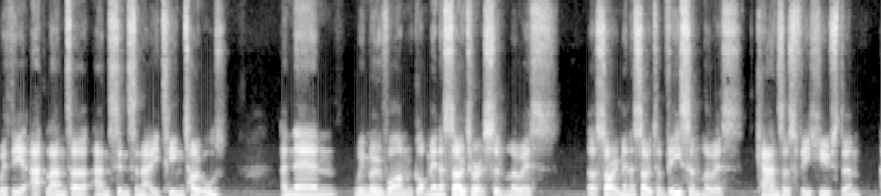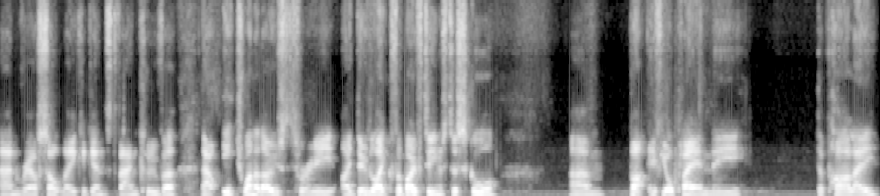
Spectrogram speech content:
with the Atlanta and Cincinnati team totals. And then we move on. We've got Minnesota at St. Louis. Uh, sorry, Minnesota v St. Louis, Kansas v Houston, and Real Salt Lake against Vancouver. Now, each one of those three, I do like for both teams to score. Um, but if you're playing the the parlay,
